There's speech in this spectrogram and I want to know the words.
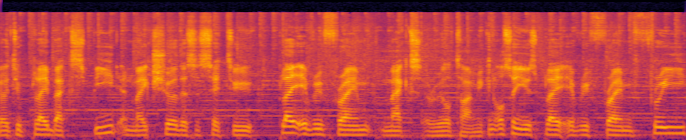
go to playback speed and make sure this is set to play every frame max real time. You can also use play every frame free,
